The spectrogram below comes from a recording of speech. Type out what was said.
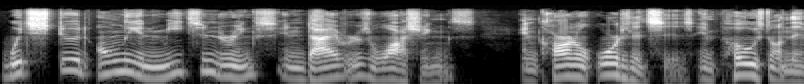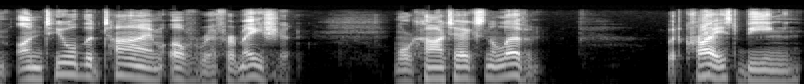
which stood only in meats and drinks, and divers washings, and carnal ordinances imposed on them until the time of Reformation. More context in 11. But Christ, being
